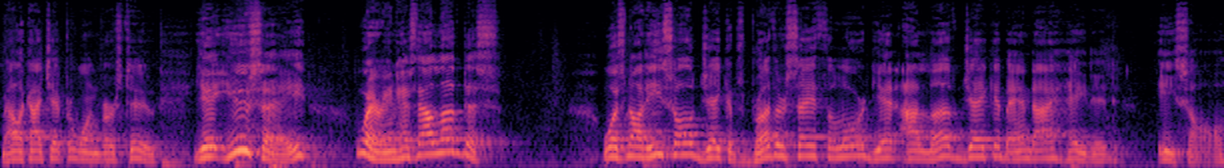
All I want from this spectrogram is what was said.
Malachi chapter 1, verse 2. Yet you say, Wherein hast thou loved us? Was not Esau Jacob's brother, saith the Lord? Yet I loved Jacob and I hated Esau,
